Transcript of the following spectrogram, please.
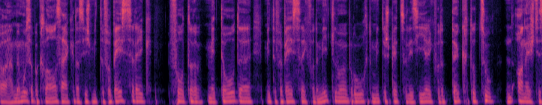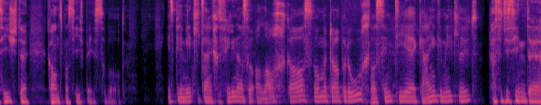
haben. Man muss aber klar sagen, das ist mit der Verbesserung von der Methode, mit der Verbesserung von der Mittel, die man braucht und mit der Spezialisierung von der Doktor zu Anästhesisten ganz massiv besser geworden. Jetzt bei den Mitteln denken viele noch so an Lachgas, das man da braucht. Was sind die gängigen Mittel heute? Also die sind, äh,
